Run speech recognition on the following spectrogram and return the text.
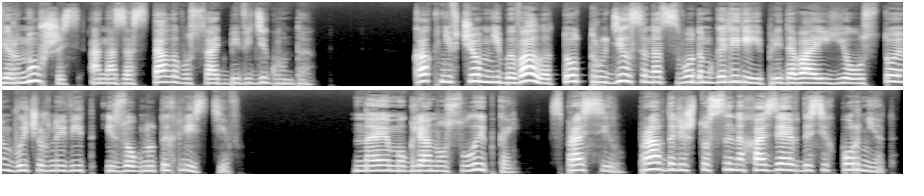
Вернувшись, она застала в усадьбе Ведигунда. Как ни в чем не бывало, тот трудился над сводом галереи, придавая ее устоям вычурный вид изогнутых листьев. На Эму глянул с улыбкой. Спросил, правда ли, что сына хозяев до сих пор нет?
